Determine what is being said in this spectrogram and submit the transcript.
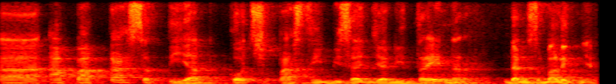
uh, apakah setiap coach pasti bisa jadi trainer dan sebaliknya?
